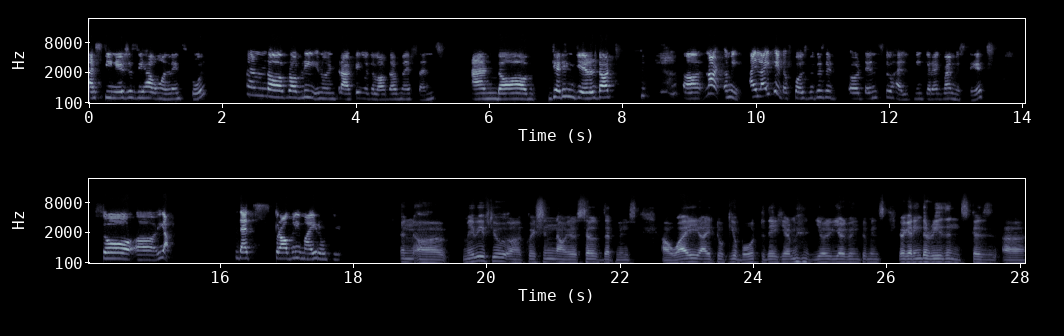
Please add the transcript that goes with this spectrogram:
as teenagers, we have online school, and uh, probably you know interacting with a lot of my friends and um, getting yelled at. uh, not, I mean, I like it of course because it uh, tends to help me correct my mistakes. So uh, yeah, that's probably my routine. And uh, maybe if you uh, question now yourself, that means uh, why I took you both today here. you're you're going to means you're getting the reasons because uh,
